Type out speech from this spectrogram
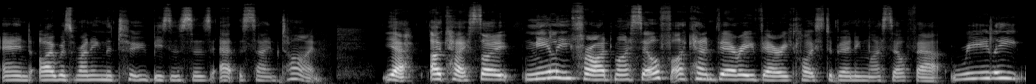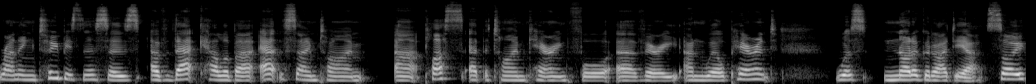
and I was running the two businesses at the same time. Yeah, okay, so nearly fried myself. I came very, very close to burning myself out. Really running two businesses of that caliber at the same time, uh, plus at the time caring for a very unwell parent, was not a good idea. So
